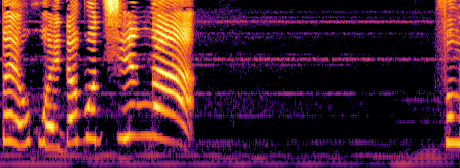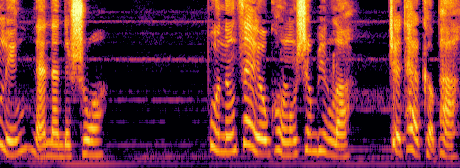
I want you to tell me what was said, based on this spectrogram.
被毁得不轻啊！”风铃喃喃地说：“不能再有恐龙生病了，这太可怕。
